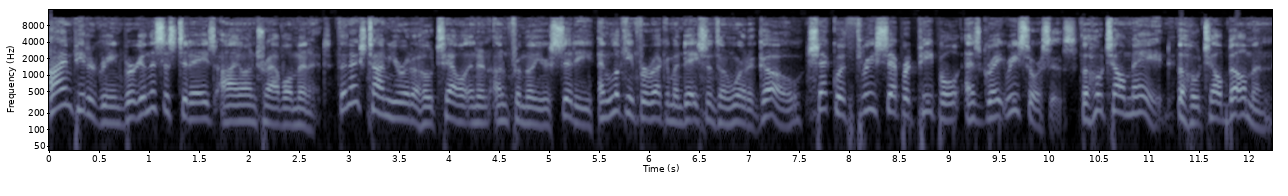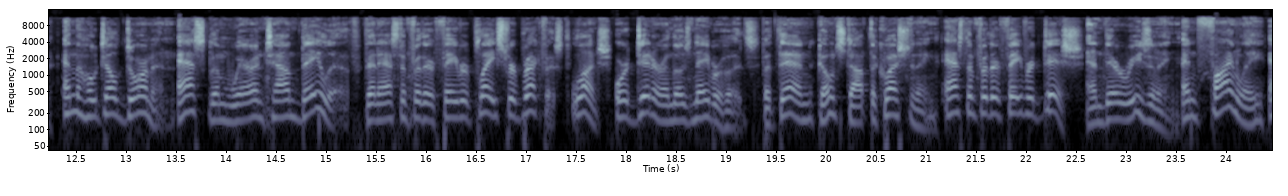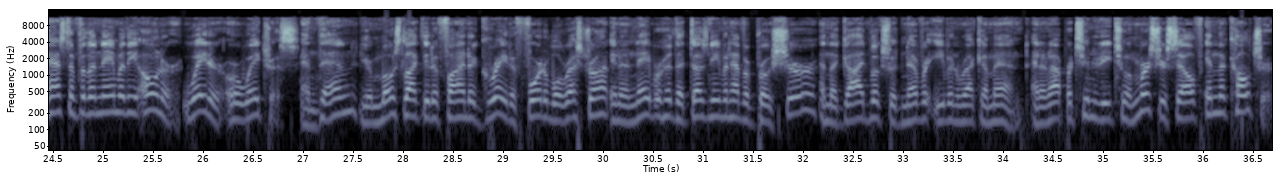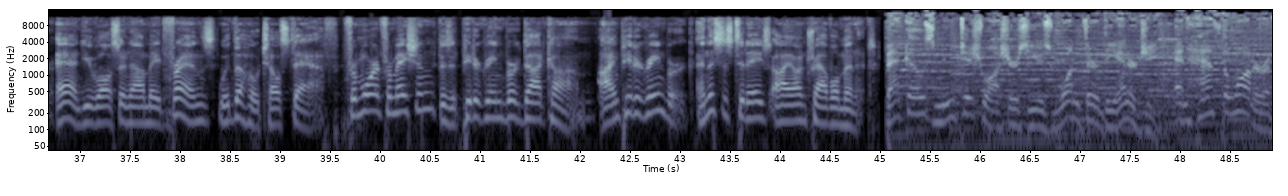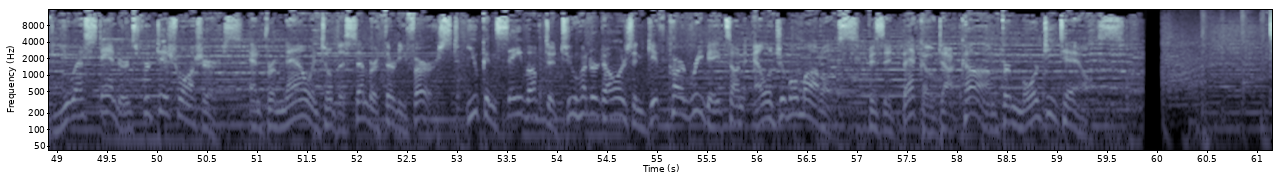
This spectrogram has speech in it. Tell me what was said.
I'm Peter Greenberg, and this is today's Eye on Travel Minute. The next time you're at a hotel in an unfamiliar city and looking for recommendations on where to go, check with three separate people as great resources the hotel maid, the hotel bellman, and the hotel doorman. Ask them where in town they live. Then ask them for their favorite place for breakfast, lunch, or dinner in those neighborhoods. But then don't stop the questioning. Ask them for their favorite dish and their reasoning. And finally, ask them for the name of the owner, waiter, or waitress. And then you're most likely to find a great affordable restaurant in a neighborhood that doesn't even have a brochure and the guidebooks would never even recommend, and an opportunity to immerse yourself in the culture. And you've also now made friends with the hotel staff. For more information, visit petergreenberg.com. I'm Peter Greenberg, and this is today's Eye on Travel Minute. Beko's new dishwashers use one third the energy and half the water of U.S. standards for dishwashers. And from now until December 31st, you can save up to $200 in gift card rebates on eligible models. Visit Beko.com for more details.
